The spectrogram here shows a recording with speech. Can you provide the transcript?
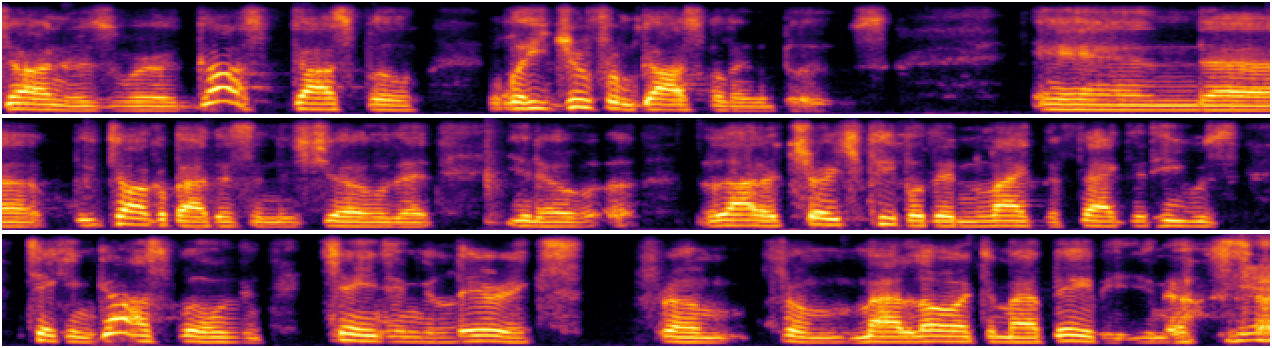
genres were gospel. Well, he drew from gospel and blues. And uh, we talk about this in the show that, you know, a lot of church people didn't like the fact that he was taking gospel and changing the lyrics from from my lord to my baby you know so.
